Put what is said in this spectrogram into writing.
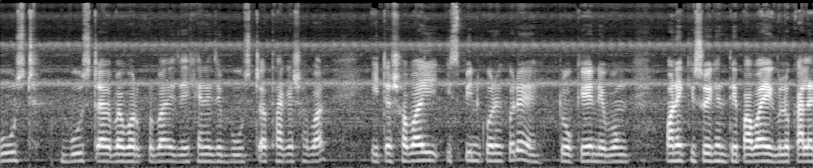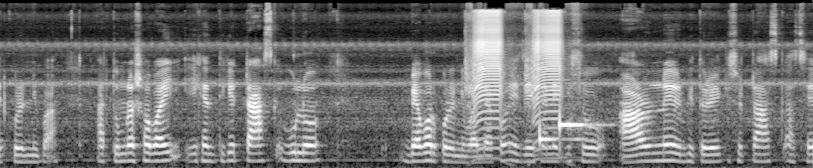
বুস্ট বুস্টটা ব্যবহার করবা, এই যে এখানে যে বুস্টটা থাকে সবার, এটা সবাই স্পিন করে করে টোকেন এবং অনেক কিছু এখান থেকে পাবা, এগুলো কালেক্ট করে নিবা। আর তোমরা সবাই এখান থেকে টাস্কগুলো ব্যবহার করে নিবা। দেখো, এই যে এখানে কিছু আর্নের ভিতরে কিছু টাস্ক আছে,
